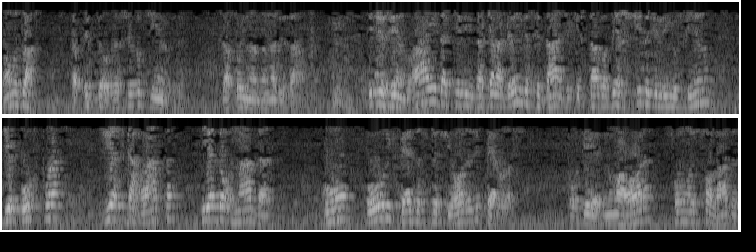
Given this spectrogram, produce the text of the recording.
Vamos lá. Capítulo, versículo 15. Já foi analisado e dizendo, ai daquele, daquela grande cidade que estava vestida de linho fino, de púrpura, de escarlata e adornada com ouro e pedras preciosas e pérolas, porque numa hora foram assoladas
